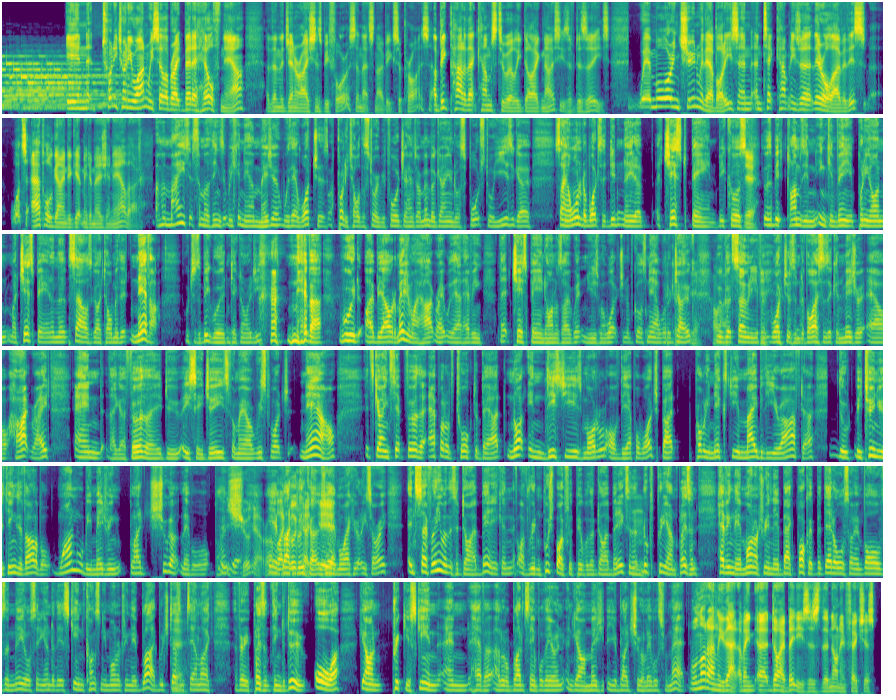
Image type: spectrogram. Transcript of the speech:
In 2021, we celebrate better health now than the generations before us, and that's no big surprise. A big part of that comes to early diagnoses of disease. We're more in tune with our bodies, and, and tech companies are they're all over this. What's Apple going to get me to measure now, though? I'm amazed at some of the things that we can now measure with our watches. I've probably told the story before, James. I remember going into a sports store years ago saying I wanted a watch that didn't need a, a chest band because Yeah. it was a bit clumsy and inconvenient putting on my chest band. And the sales guy told me that never, which is a big word in technology, never would I be able to measure my heart rate without having that chest band on as I went and used my watch. And of course, now what a joke. yeah, We've got so many different watches and devices that can measure our heart rate. And they go further, they do ECGs from our wristwatch. Now it's going a step further. Apple have talked about, not in this year's model of the Apple Watch, but probably next year, maybe the year after, there'll be two new things available. One will be measuring blood sugar level. Blood Yeah. sugar, right, Yeah, blood blood, glucose, glucose. yeah, yeah, yeah. more accurately, sorry. And so for anyone that's a diabetic, and I've ridden push bikes with people that are diabetics, and it Hmm. looks pretty unpleasant having their monitor in their back pocket, but that also involves a needle sitting under their skin, constantly monitoring their blood, which doesn't sound like a very pleasant thing to do. Or go and prick your skin and have a, a little blood sample there and, and go and measure your blood sugar levels from that. Well, not only that. I mean, uh, diabetes is the non-infectious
